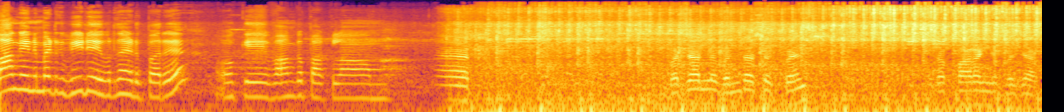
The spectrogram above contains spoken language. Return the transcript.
வாங்க இனிமேட்டுக்கு வீடியோ இவர் தான் எடுப்பார். ஓகே வாங்க பார்க்கலாம். பஜாரில் வந்தா சார் ஃப்ரெண்ட்ஸ் இதை பாருங்க பஜார்.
